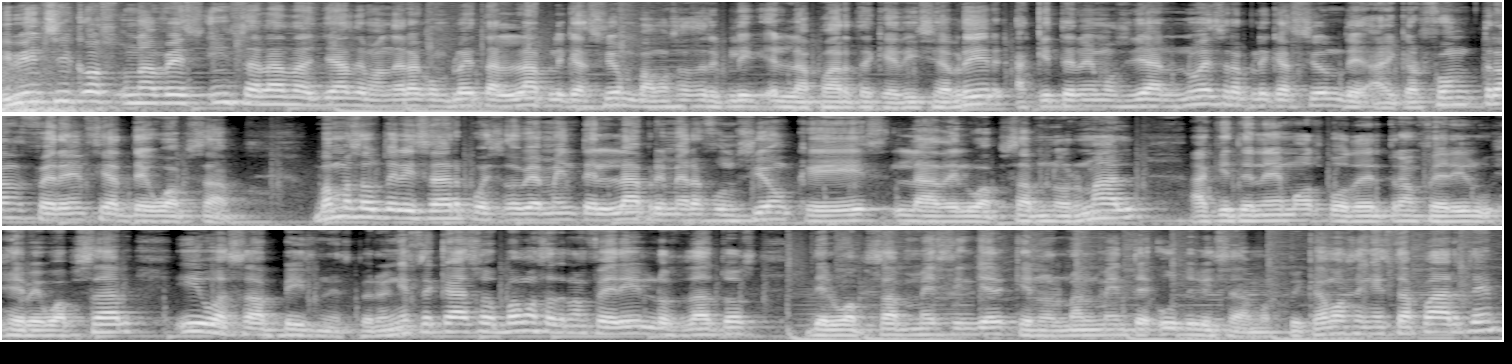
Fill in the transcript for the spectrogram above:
Y bien chicos, una vez instalada ya de manera completa la aplicación, vamos a hacer clic en la parte que dice abrir. Aquí tenemos ya nuestra aplicación de iCarphone transferencia de WhatsApp. Vamos a utilizar pues obviamente la primera función que es la del WhatsApp normal. Aquí tenemos poder transferir GB WhatsApp y WhatsApp Business. Pero en este caso vamos a transferir los datos del WhatsApp Messenger que normalmente utilizamos. Picamos en esta parte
